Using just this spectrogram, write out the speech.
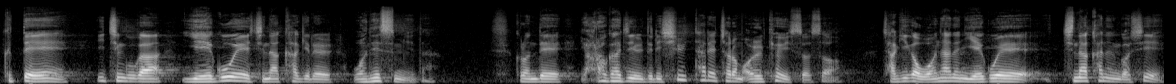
그때 이 친구가 예고에 진학하기를 원했습니다. 그런데 여러 가지 일들이 실타래처럼 얽혀 있어서 자기가 원하는 예고에 진학하는 것이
